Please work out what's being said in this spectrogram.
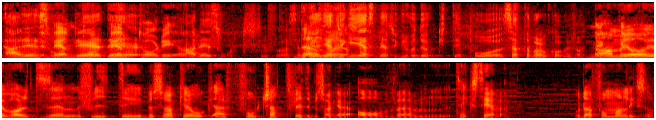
Ja, det är svårt. Vem tar, det, det, vem tar det? Ja, det är svårt. det jag jag, tycker jag. Jesper, jag tycker du var duktig på att sätta var de kommer ifrån. Ja, men jag har ju varit en flitig besökare och är fortsatt flitig besökare av um, text-tv. Och där får man liksom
